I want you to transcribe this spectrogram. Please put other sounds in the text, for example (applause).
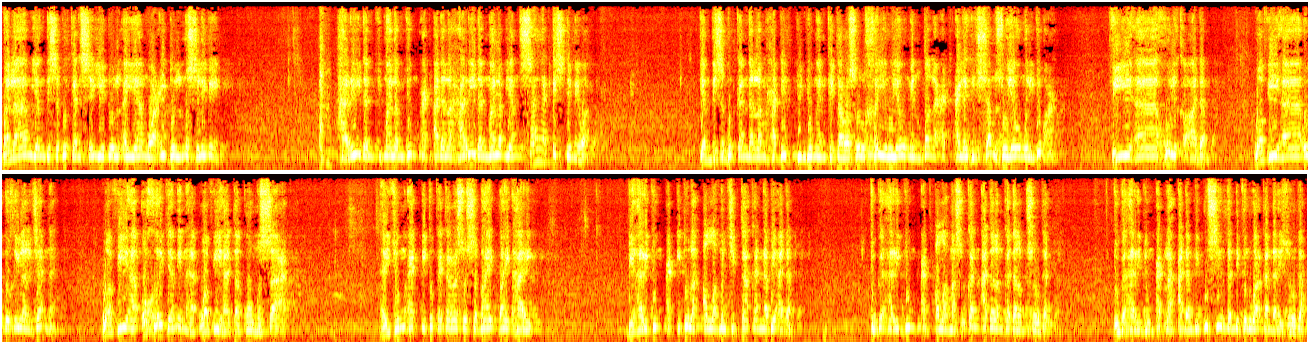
Malam yang disebutkan Sayyidul Ayyam Wa'idul Muslimin. Hari dan malam Jumat adalah hari dan malam yang sangat istimewa yang disebutkan dalam hadis junjungan kita Rasul khairu yaumin tala'at alaihi syamsu yaumul jum'ah. Fiha khuliqa Adam wa fiha udkhilal jannah wa fiha ukhrija minha wa fiha taqumus sa'ah hari Jumat itu kata Rasul sebaik-baik hari. Di hari Jumat itulah Allah menciptakan Nabi Adam juga hari Jumat Allah masukkan Adam ke dalam surga. Juga hari Jumatlah Adam diusir dan dikeluarkan dari surga.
